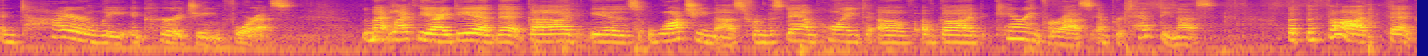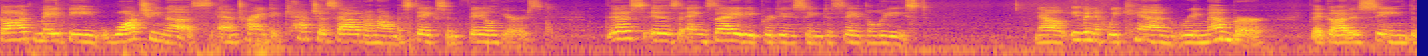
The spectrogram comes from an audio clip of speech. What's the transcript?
entirely encouraging for us. We might like the idea that God is watching us from the standpoint of, of God caring for us and protecting us. But the thought that God may be watching us and trying to catch us out on our mistakes and failures, this is anxiety producing to say the least. Now, even if we can remember that God is seeing the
